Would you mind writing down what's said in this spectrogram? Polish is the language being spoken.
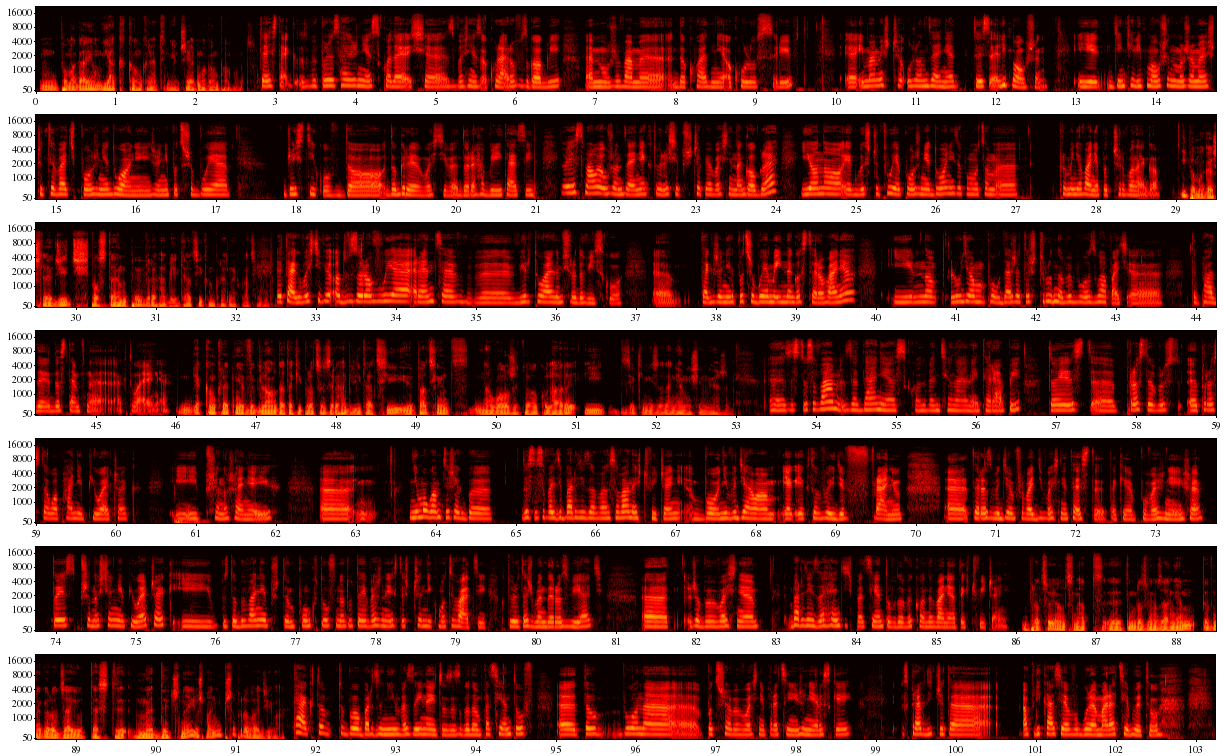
mhm. pomagają jak konkretnie, czy jak mogą pomóc? To jest tak, wyposażenie składa się z, właśnie z okularów, z gogli. My używamy dokładnie Oculus Rift. E, I mam jeszcze urządzenie, to jest Lip Motion. I dzięki Lip Motion możemy szczytywać położenie dłoni, że nie potrzebuje joysticków do, do gry właściwie, do rehabilitacji. To jest małe urządzenie, które się przyczepia właśnie na gogle i ono jakby szczytuje położenie dłoni za pomocą e, promieniowania podczerwonego. I pomaga śledzić postępy w rehabilitacji konkretnych pacjentów. E, tak, właściwie odwzorowuje ręce w wirtualnym środowisku. E, także nie potrzebujemy innego sterowania i no, ludziom po udarze też trudno by było złapać e, te pady dostępne aktualnie. Jak konkretnie wygląda taki proces rehabilitacji? Pacjent nałoży te okulary i z jakimi zadaniami się mierzy? E, zastosowałam zadania z konwencjonalnej terapii. To jest e, proste, proste łapanie piłeczek i przenoszenie ich. Nie mogłam też jakby zastosować bardziej zaawansowanych ćwiczeń, bo nie wiedziałam, jak, jak to wyjdzie w praniu. Teraz będziemy prowadzić właśnie testy takie poważniejsze. To jest przenoszenie piłeczek i zdobywanie przy tym punktów. No tutaj ważny jest też czynnik motywacji, który też będę rozwijać, żeby właśnie bardziej zachęcić pacjentów do wykonywania tych ćwiczeń. Pracując nad y, tym rozwiązaniem, pewnego rodzaju testy medyczne już pani przeprowadziła. Tak, to, to było bardzo nieinwazyjne i to ze zgodą pacjentów. E, to było na potrzeby właśnie pracy inżynierskiej. Sprawdzić, czy ta aplikacja w ogóle ma rację bytu.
